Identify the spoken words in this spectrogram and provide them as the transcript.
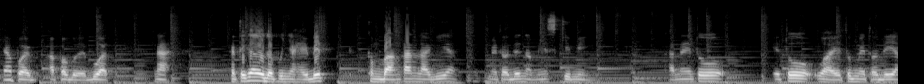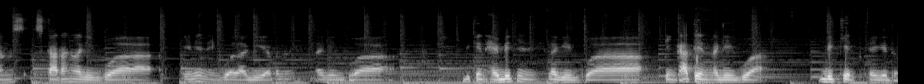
ya apa apa boleh buat. Nah ketika udah punya habit kembangkan lagi yang metode namanya skimming. Karena itu itu wah itu metode yang sekarang lagi gua ini nih gua lagi apa nih lagi gua bikin habitnya nih lagi gua tingkatin lagi gua bikin kayak gitu.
